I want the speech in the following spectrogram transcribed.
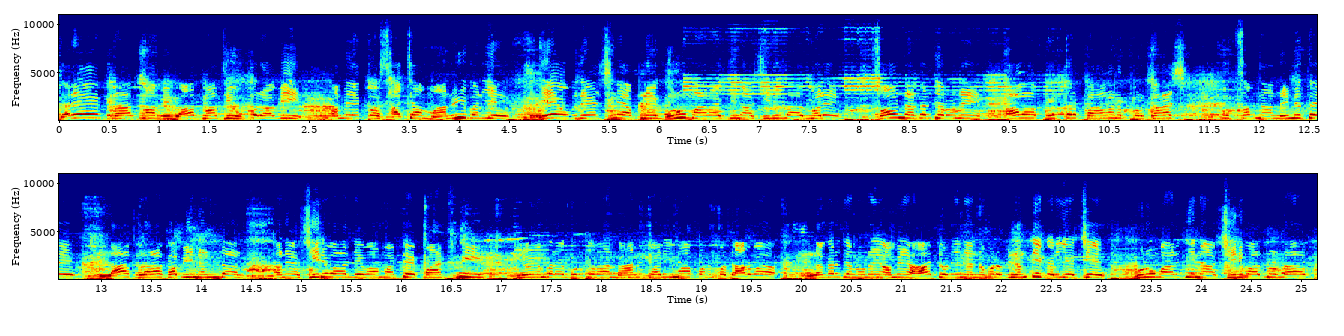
દરેક રાતમાં વિવાદમાંથી ઉપર આવી અમે એક સાચા માનવી બનીએ. એ ઉપદેશને આપણે ગુરુ મહારાજજીના આશીર્વાદ મળે. સૌ નગરજનોને આવા પવિત્ર પાવન પ્રકાશ ઉત્સવના નિમિત્તે લાખ લાખ અભિનંદન અને આશીર્વાદ લેવા માટે પાંચમી નવેમ્બરે ગુરુદ્વારા નાનકવાડીમાં પણ પધારવા નગરજનોને અમે હાથ જોડીને નમ્ર વિનંતી કરીએ છીએ. ગુરુ મહારાજજીના આશીર્વાદનો લાભ,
